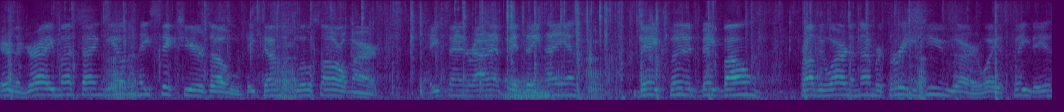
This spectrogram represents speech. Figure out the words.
Here's a gray Mustang Gelding. He's six years old. He come with a little sorrel mare. He's standing right at 15 hands. Big footed, big bone. Probably wearing a number three shoe there, the way his feet is.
